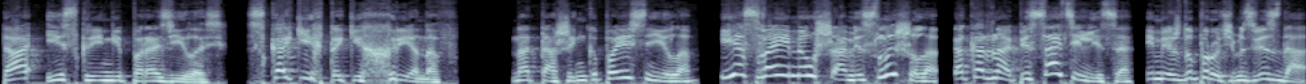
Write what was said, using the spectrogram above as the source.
Та искренне поразилась. «С каких таких хренов?» Наташенька пояснила. «Я своими ушами слышала, как одна писательница, и, между прочим, звезда,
